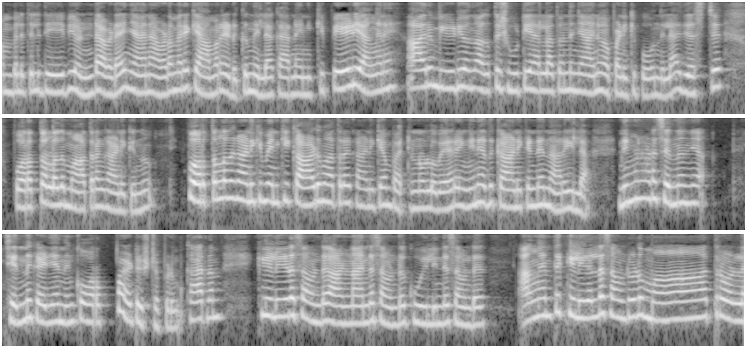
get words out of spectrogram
അമ്പലത്തിൽ ദേവി ഉണ്ട് അവിടെ. ഞാൻ അവിടം വരെ ക്യാമറ എടുക്കുന്നില്ല. കാരണം എനിക്ക് പേടി. അങ്ങനെ ആരും വീഡിയോ ഒന്നും അകത്ത് ഷൂട്ട് ചെയ്യാറില്ലാത്തതുകൊണ്ട് ഞാനും ആ പണിക്ക് പോകുന്നില്ല. ജസ്റ്റ് പുറത്തുള്ളത് മാത്രം കാണിക്കുന്നു. പുറത്തുള്ളത് കാണിക്കുമ്പോൾ എനിക്ക് കാട് മാത്രമേ കാണിക്കാൻ പറ്റണുള്ളൂ വേറെ എങ്ങനെ അത് കാണിക്കേണ്ടതെന്ന് അറിയില്ല. നിങ്ങളവിടെ ചെന്ന് കഴിഞ്ഞാൽ ചെന്ന് കഴിഞ്ഞാൽ നിങ്ങൾക്ക് ഉറപ്പായിട്ടും ഇഷ്ടപ്പെടും. കാരണം കിളിയുടെ സൗണ്ട് അണ്ണാന്റെ സൗണ്ട് കുയിലിന്റെ സൗണ്ട് അങ്ങനത്തെ കിളികളുടെ സൗണ്ടുകൾ മാത്രമുള്ള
